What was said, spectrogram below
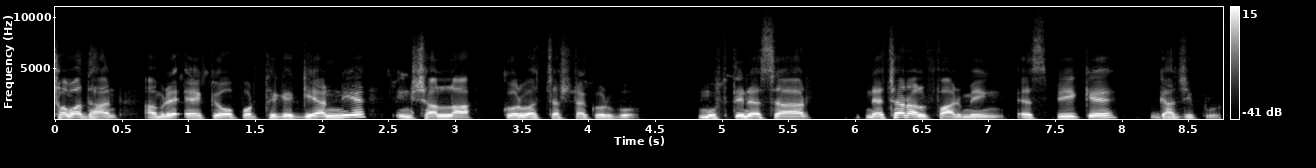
সমাধান আমরা একে অপর থেকে জ্ঞান নিয়ে ইনশাল্লাহ করবার চেষ্টা করব। মুফতি নেসার ন্যাচারাল ফার্মিং এসপিকে গাজীপুর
